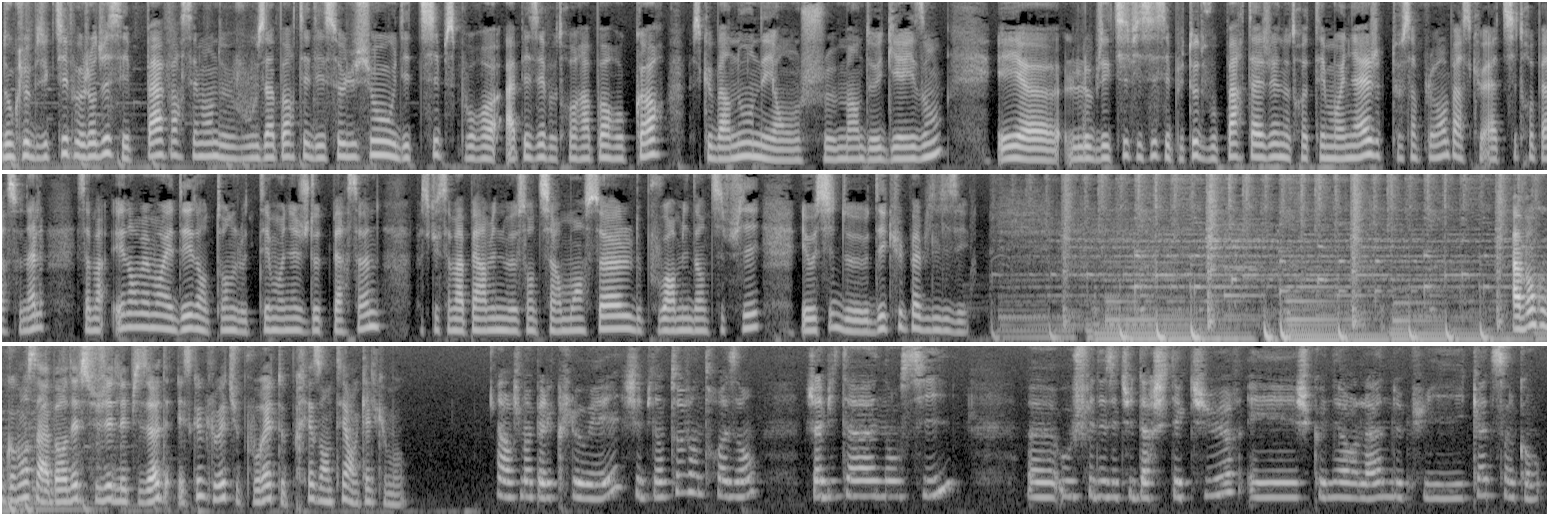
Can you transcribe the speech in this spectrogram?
Donc l'objectif aujourd'hui c'est pas forcément de vous apporter des solutions ou des tips pour euh, apaiser votre rapport au corps parce que ben nous on est en chemin de guérison et euh, l'objectif ici, c'est plutôt de vous partager notre témoignage, tout simplement parce que à titre personnel, ça m'a énormément aidé d'entendre le témoignage d'autres personnes, parce que ça m'a permis de me sentir moins seule, de pouvoir m'identifier et aussi de déculpabiliser. Avant qu'on commence à aborder le sujet de l'épisode, est-ce que Chloé, tu pourrais te présenter en quelques mots? Alors, je m'appelle Chloé, j'ai bientôt 23 ans. J'habite à Nancy, euh, où je fais des études d'architecture et je connais Orlan depuis 4-5 ans.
